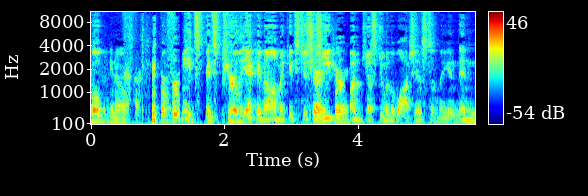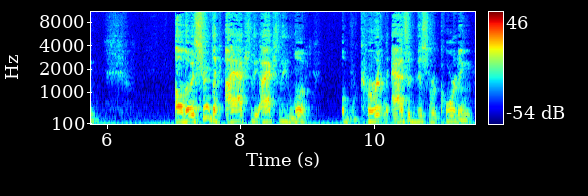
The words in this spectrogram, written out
Well, You know. for, for me, it's it's purely economic. It's just Sure, cheaper sure. if I'm just doing the watch instantly. And, and although it's true, like I actually I actually looked currently as of this recording,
